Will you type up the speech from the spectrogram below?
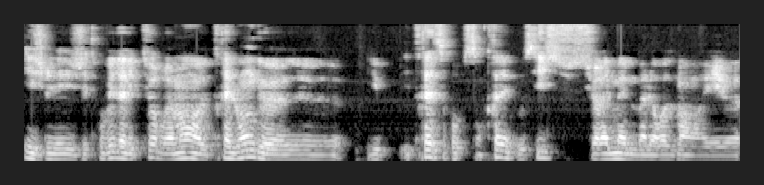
et j'ai trouvé la lecture vraiment euh, très longue euh, et, et, très centrée aussi sur elle-même malheureusement et euh,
